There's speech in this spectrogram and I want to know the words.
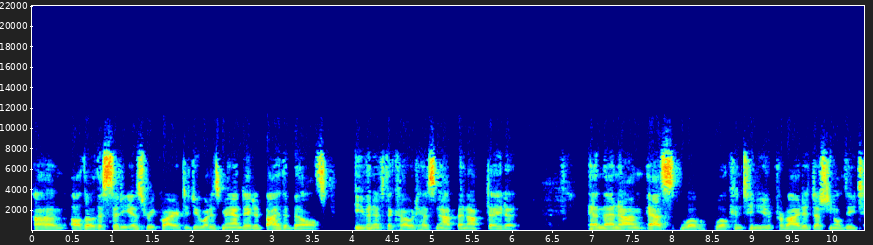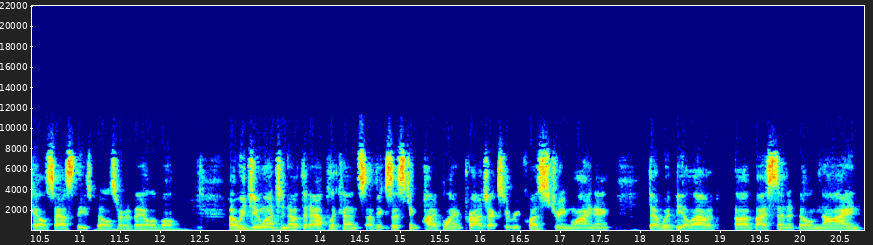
um, although the city is required to do what is mandated by the bills, even if the code has not been updated. And then um, as we'll, we'll continue to provide additional details as these bills are available. But we do want to note that applicants of existing pipeline projects who request streamlining that would be allowed uh, by Senate Bill 9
